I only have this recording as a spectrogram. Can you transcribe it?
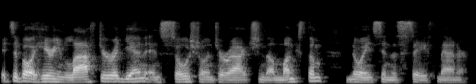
It's about hearing laughter again and social interaction amongst them, knowing it's in a safe manner.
